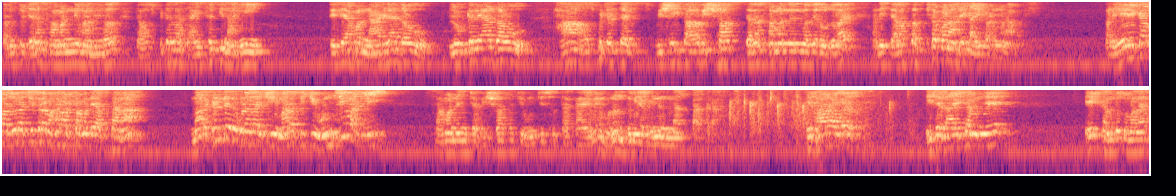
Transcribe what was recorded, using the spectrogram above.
परंतु जनसामान्य माणसं त्या हॉस्पिटलला जायचं की नाही? तिथे आपण नाडल्या जाऊ लुटल्या जाऊ हा हॉस्पिटलच्या विषयीचा अविश्वास जनसामान्यांमध्ये रुजलाय आणि त्याला तथ्य पण आहे काही प्रमाणामध्ये. पण हे एका बाजूला चित्र महाराष्ट्रामध्ये असताना मार्कंडे रुग्णालयाची इमारतीची उंची वाढली. सामान्यांच्या विश्वासाची उंची सुद्धा कायम आहे म्हणून तुम्ही अभिनंदनास पात्र हे फार अवघड इथे जायचं म्हणजे एक सांगतो तुम्हाला.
